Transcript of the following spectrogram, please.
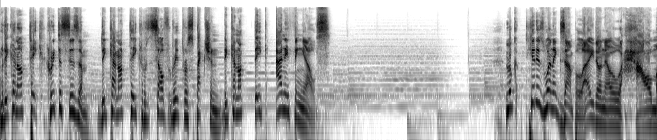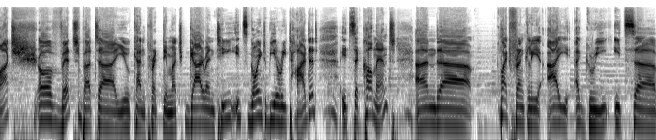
they cannot take criticism. They cannot take self retrospection. They cannot take anything else. Look, here is one example. I don't know how much of it, but uh, you can pretty much guarantee it's going to be retarded. It's a comment, and uh, quite frankly, I agree. It's. Uh,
